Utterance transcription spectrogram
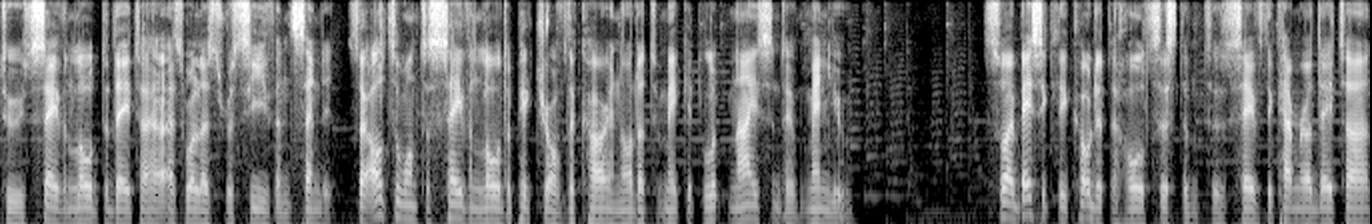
to save and load the data as well as receive and send it. So I also want to save and load a picture of the car in order to make it look nice in the menu. So I basically coded the whole system to save the camera data,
